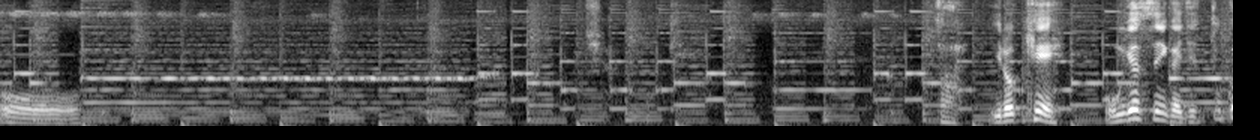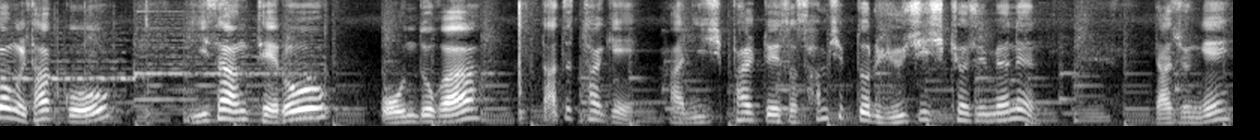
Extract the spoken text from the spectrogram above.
오오 자 이렇게 옮겼으니까 이제 뚜껑을 닫고 이 상태로 온도가 따뜻하게 한 28도에서 30도를 유지시켜주면은 나중에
